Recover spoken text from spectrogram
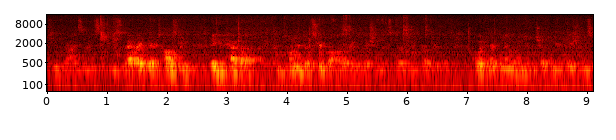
acute rise in ICP. So that right there tells you that you have a, a component of cerebral autoregulation that's working appropriately. I wouldn't recommend going in and choking your patients.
